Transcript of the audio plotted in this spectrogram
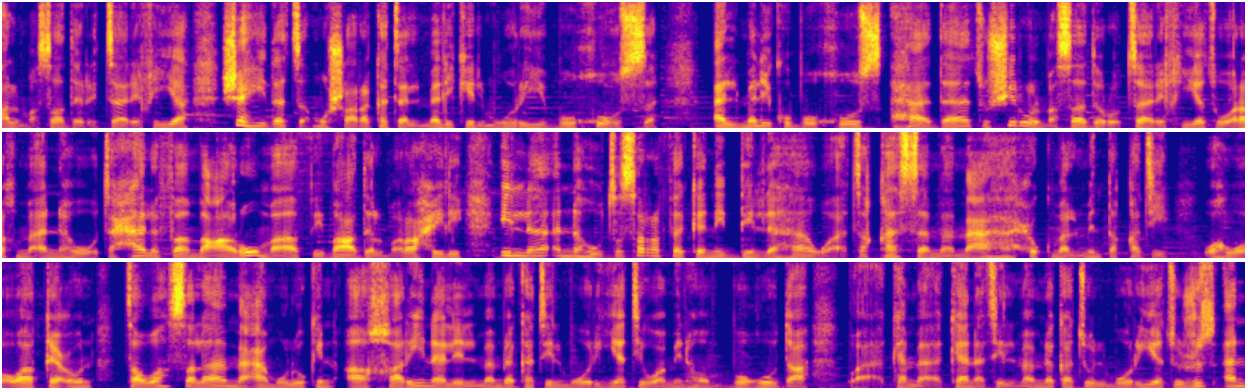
المصادر التاريخية شهدت مشاركة الملك الموري بوخوس. الملك بوخوس هذا تشير المصادر التاريخية رغم أنه تحالف مع روما في بعض المراحل إلا أنه تصرف كند لها وتقاسم معها حكم المنطقة وهو واقع تواصل مع ملوك آخرين للمملكة المورية ومنهم بوغودا. وكما كانت المملكة المورية جزءا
